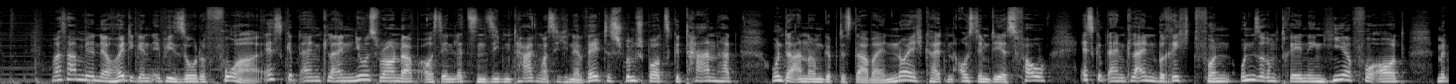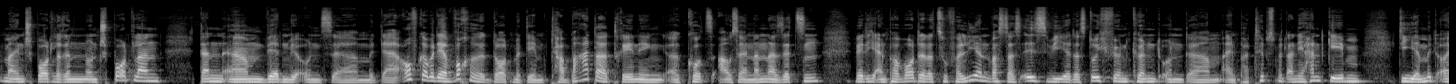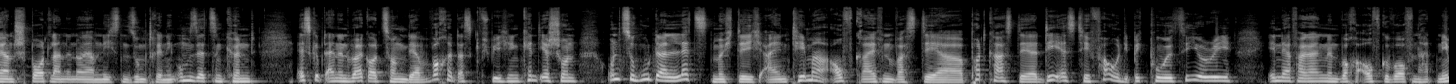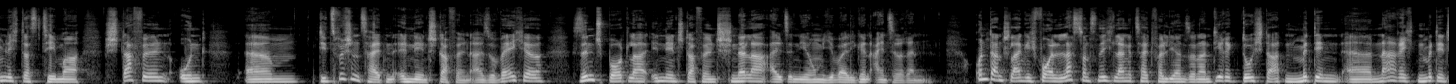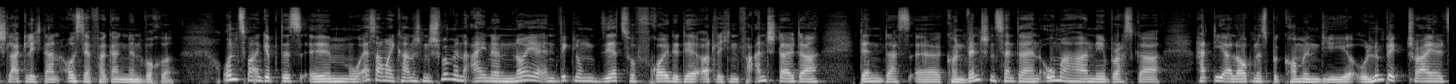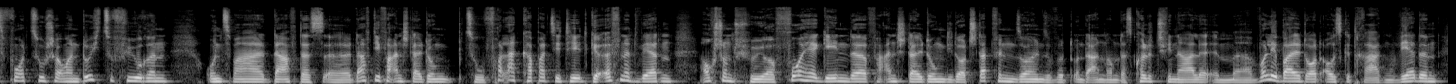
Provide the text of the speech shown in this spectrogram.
Was haben wir in der heutigen Episode vor? Es gibt einen kleinen News Roundup aus den letzten sieben Tagen, was sich in der Welt des Schwimmsports getan hat. Unter anderem gibt es dabei Neuigkeiten aus dem DSV. Es gibt einen kleinen Bericht von unserem Training hier vor Ort mit meinen Sportlerinnen und Sportlern. Dann ähm, werden wir uns äh, mit der Aufgabe der Woche dort mit dem Tabata-Training äh, kurz auseinandersetzen. Werde ich ein paar Worte dazu verlieren, was das ist, wie ihr das durchführen könnt und ähm, ein paar Tipps mit an die Hand geben, die ihr mit euren Sportlern in eurem nächsten Zoom-Training umsetzen könnt. Es gibt einen Workout-Song der Woche, das Spielchen kennt ihr schon. Und zu guter Letzt möchte ich ein Thema aufgreifen, was der Podcast der DSTV, die Big Pool Theory, in der vergangenen Woche aufgeworfen hat, nämlich das Thema Staffeln und ähm, die Zwischenzeiten in den Staffeln, also welche sind Sportler in den Staffeln schneller als in ihrem jeweiligen Einzelrennen. Und dann schlage ich vor, lasst uns nicht lange Zeit verlieren, sondern direkt durchstarten mit den äh, Nachrichten, mit den Schlaglichtern aus der vergangenen Woche. Und zwar gibt es im US-amerikanischen Schwimmen eine neue Entwicklung, sehr zur Freude der örtlichen Veranstalter, denn das äh, Convention Center in Omaha, Nebraska, hat die Erlaubnis bekommen, die Olympic Trials vor Zuschauern durchzuführen. Und zwar darf das, äh, darf die Veranstaltung zu voller Kapazität geöffnet werden, auch schon für vorhergehende Veranstaltungen, die dort stattfinden sollen. So wird unter anderem das College-Finale im äh, Volleyball dort ausgetragen werden.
